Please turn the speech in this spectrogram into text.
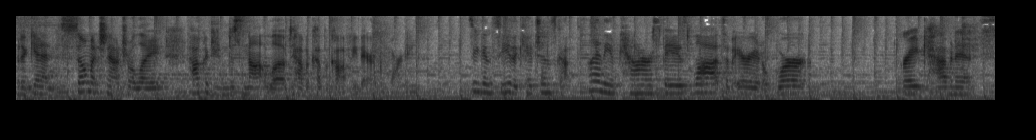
But again, so much natural light. How could you just not love to have a cup of coffee there in the morning? So you can see the kitchen's got plenty of counter space, lots of area to work, great cabinets.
